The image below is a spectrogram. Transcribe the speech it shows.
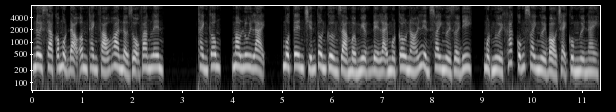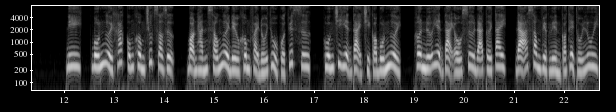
nơi xa có một đạo âm thanh pháo hoa nở rộ vang lên. Thành công, mau lui lại. Một tên chiến tôn cường giả mở miệng để lại một câu nói liền xoay người rời đi, một người khác cũng xoay người bỏ chạy cùng người này. Đi, bốn người khác cũng không chút do dự, bọn hắn 6 người đều không phải đối thủ của tuyết sư, huống chi hiện tại chỉ có 4 người, hơn nữa hiện tại ấu sư đã tới tay, đã xong việc liền có thể thối lui.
